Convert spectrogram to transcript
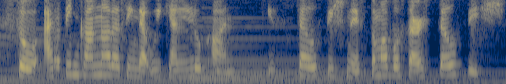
So I think another thing that we can look on is selfishness. Some of us are selfish.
